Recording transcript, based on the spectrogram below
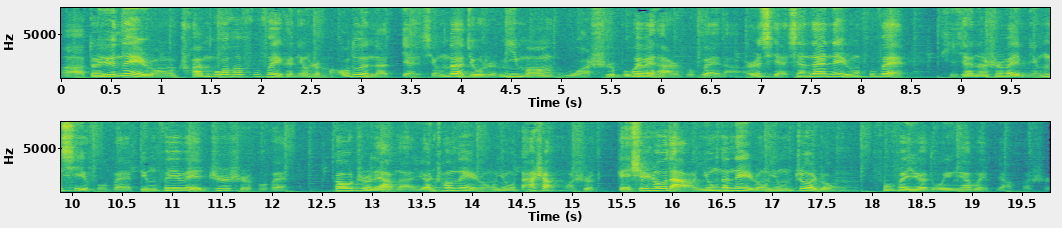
啊，对于内容传播和付费肯定是矛盾的，典型的就是咪蒙，我是不会为它而付费的，而且现在内容付费。体现的是为名气付费，并非为知识付费。高质量的原创内容用打赏模式，给新手党用的内容用这种付费阅读应该会比较合适。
